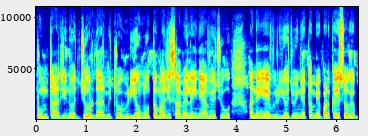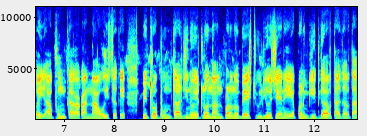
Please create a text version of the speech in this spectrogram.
ફૂમતાળજીનો જોરદાર મિત્રો વીડિયો, હું તમારી સામે લઈને આવ્યો છું. અને એ વીડિયો જોઈને તમે પણ કહેશો કે ભાઈ, આ ફૂમતા કાકા ના હોઈ શકે. મિત્રો, ભૂમતાળજીનો એટલો નાનપણનો બેસ્ટ વીડિયો છે ને, એ પણ ગીત ગાવતા ગાવતા.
